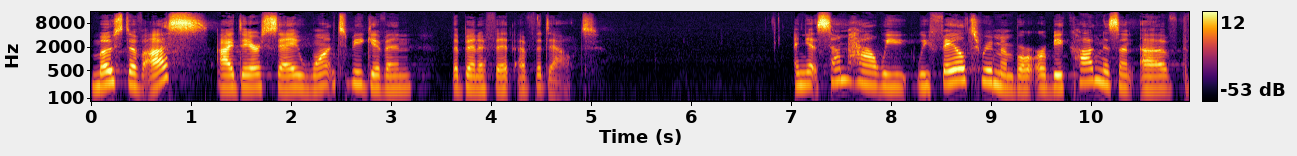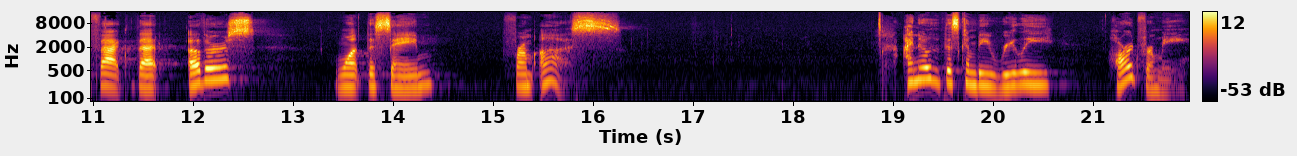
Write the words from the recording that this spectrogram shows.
Most of us, I dare say, want to be given the benefit of the doubt. And yet, somehow, we, we fail to remember or be cognizant of the fact that others want the same from us. I know that this can be really hard for me.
